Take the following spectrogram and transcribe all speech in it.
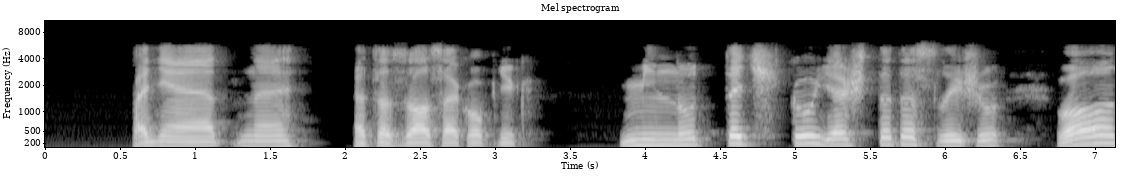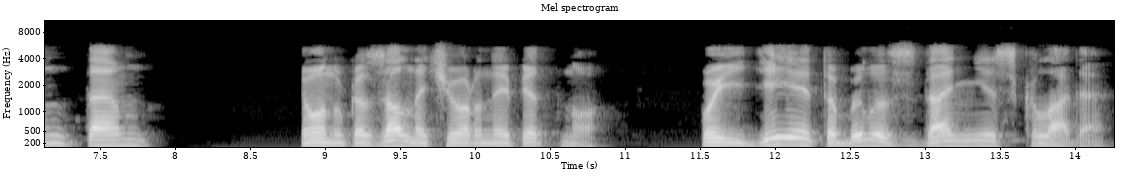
— Понятно, — отозвался окопник. — Минуточку, я что-то слышу. Вон там. Он указал на черное пятно. По идее, это было здание склада.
